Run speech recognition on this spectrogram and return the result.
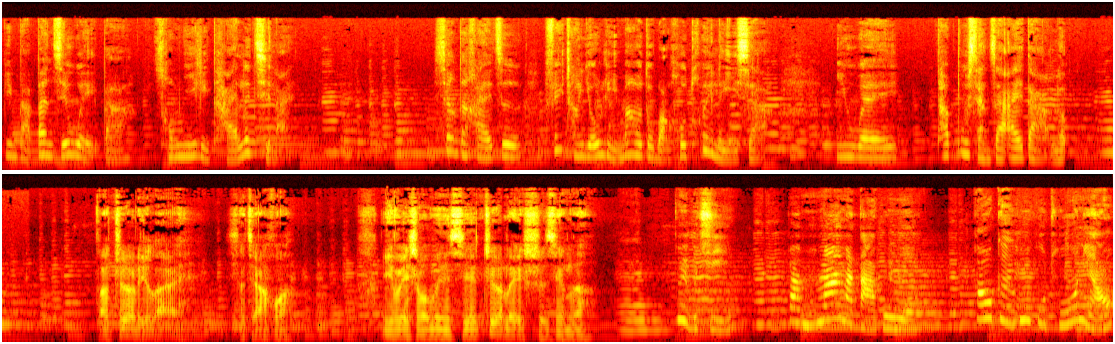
并把半截尾巴从泥里抬了起来。象的孩子非常有礼貌地往后退了一下，因为他不想再挨打了。到这里来，小家伙。你为什么问些这类事情呢？对不起，爸爸妈妈打过我，高个姑姑鸵鸟，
